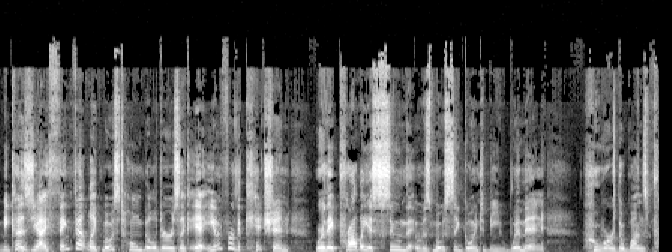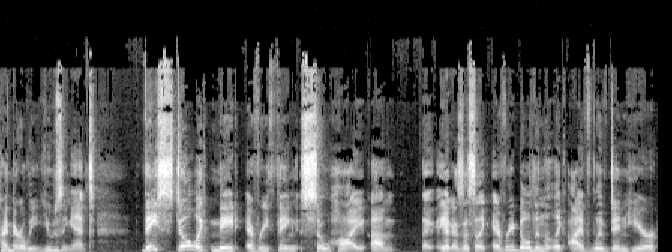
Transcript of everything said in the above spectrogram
because yeah, I think that like most home builders, like yeah, even for the kitchen, where they probably assumed that it was mostly going to be women who were the ones primarily using it, they still like made everything so high. Um, yeah, as I said, like every building that like I've lived in here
